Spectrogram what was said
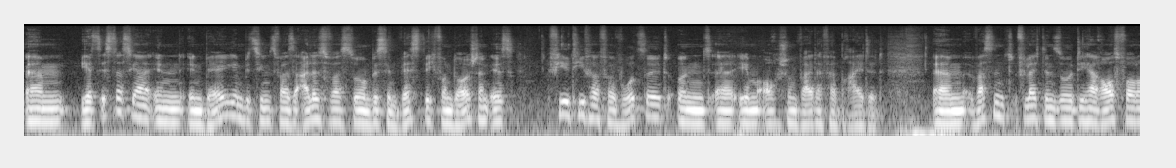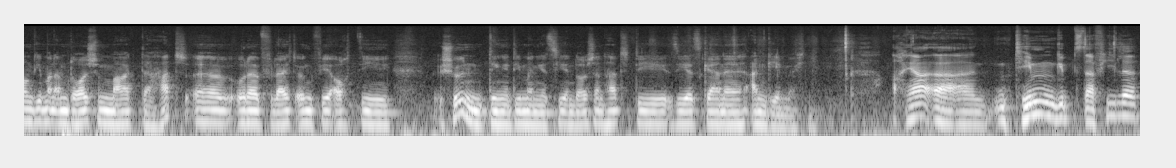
Ähm, jetzt ist das ja in, in Belgien, beziehungsweise alles, was so ein bisschen westlich von Deutschland ist, viel tiefer verwurzelt und äh, eben auch schon weiter verbreitet. Ähm, was sind vielleicht denn so die Herausforderungen, die man am deutschen Markt da hat äh, oder vielleicht irgendwie auch die schönen Dinge, die man jetzt hier in Deutschland hat, die Sie jetzt gerne angehen möchten? Ach ja, äh, Themen gibt es da viele.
